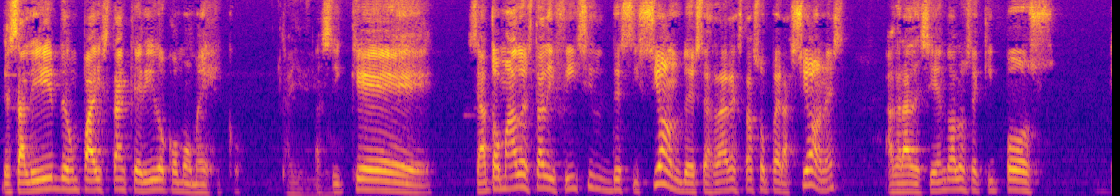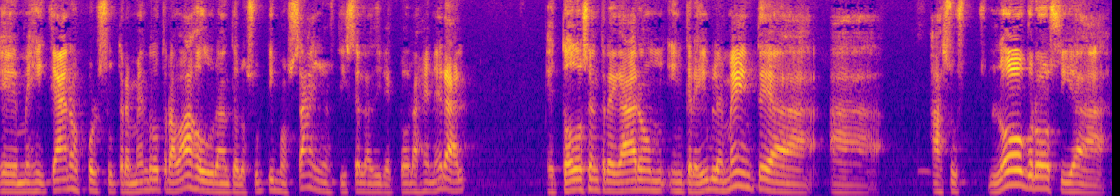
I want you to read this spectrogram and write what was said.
de salir de un país tan querido como México. Así que se ha tomado esta difícil decisión de cerrar estas operaciones, agradeciendo a los equipos eh, mexicanos por su tremendo trabajo durante los últimos años, dice la directora general. Eh, todos se entregaron increíblemente a, sus logros y a,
